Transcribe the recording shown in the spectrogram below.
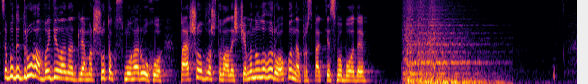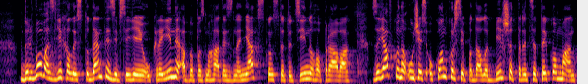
Це буде друга виділена для маршруток смуга руху. Першу облаштували ще минулого року на проспекті Свободи. До Львова з'їхали студенти зі всієї України, аби позмагатись в знаннях з конституційного права. Заявку на участь у конкурсі подало більше 30 команд.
